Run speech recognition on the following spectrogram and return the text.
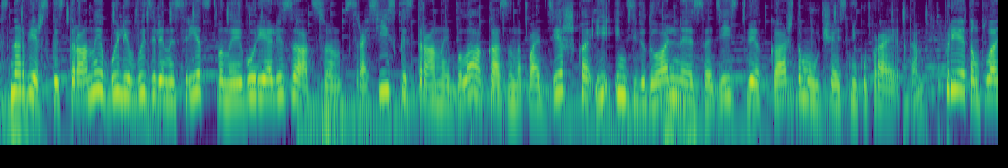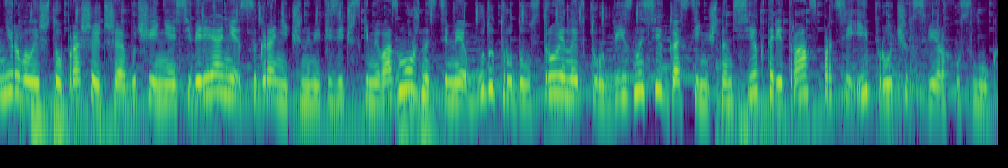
С норвежской стороны были выделены средства на его реализацию. С российской стороны была оказана поддержка и индивидуальное содействие каждому участнику проекта. При этом планировалось, что прошедшее обучение северяне с ограниченными физическими физическими возможностями будут трудоустроены в турбизнесе, гостиничном секторе, транспорте и прочих сферах услуг.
